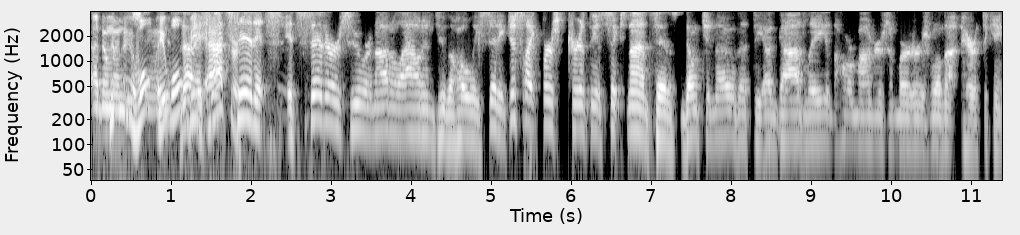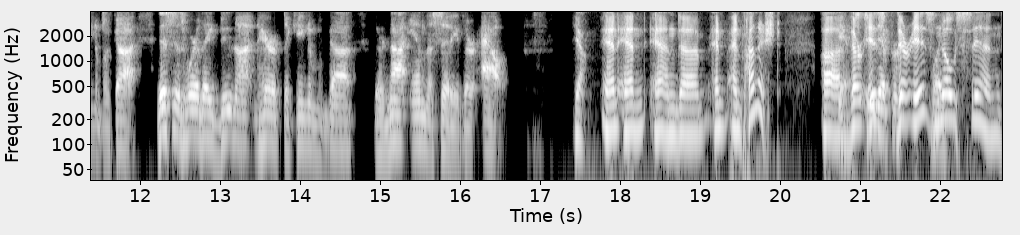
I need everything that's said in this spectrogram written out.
I don't understand. It won't. It won't No, be it's after. not sin. It's it's sinners who are not allowed into the holy city. Just like First Corinthians six nine says, "Don't you know that the ungodly and the whoremongers and murderers will not inherit the kingdom of God?" This is where they do not inherit the kingdom of God. They're not in the city. They're out. Yeah, and and and uh, and and punished. Uh, Yeah, there is there is no sin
